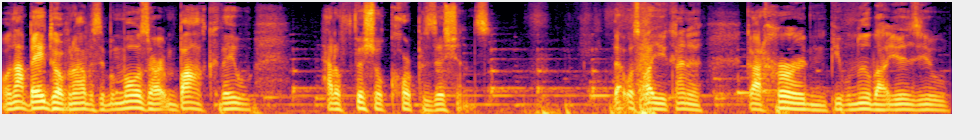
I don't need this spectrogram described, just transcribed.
well, not Beethoven obviously, but Mozart and Bach, they had official court positions. That was how you kind of got heard and people knew about you as you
